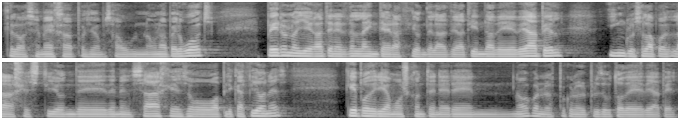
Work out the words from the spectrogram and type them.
que lo asemeja pues, a, un, a un Apple Watch, pero no llega a tener la integración de la, de la tienda de, de, Apple, incluso la, gestión de, mensajes o aplicaciones que podríamos contener en, ¿no? con, el, con, el, producto de, Apple.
